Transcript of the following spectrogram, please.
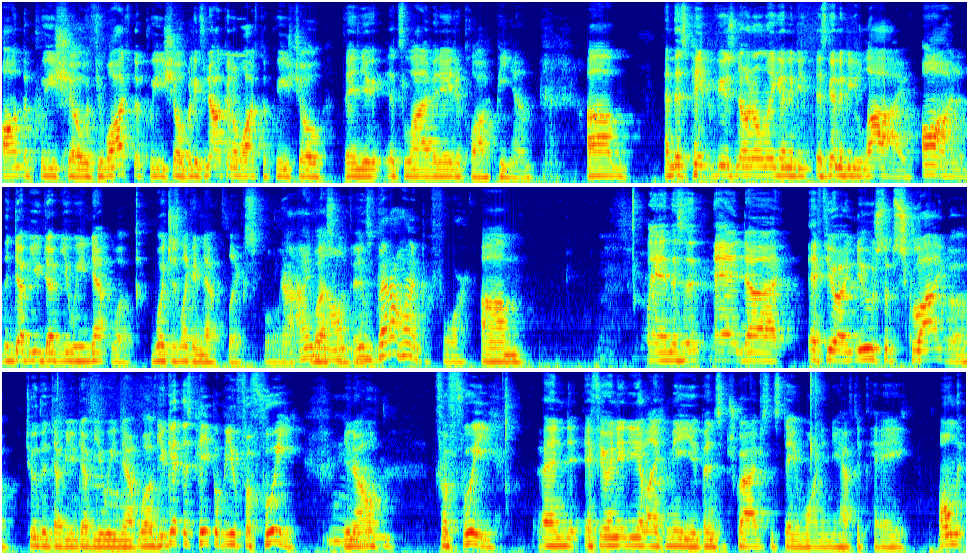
on the pre show. If you watch the pre show, but if you're not going to watch the pre show, then you, it's live at 8 o'clock p.m. Um, and this pay per view is not only going to be is going to be live on the WWE Network, which is like a Netflix for Yeah, I wrestling know. You've been on it before. Um, and this is and uh, if you're a new subscriber to the WWE Network, you get this pay per view for free. You know, for free. And if you're an idiot like me, you've been subscribed since day one, and you have to pay only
